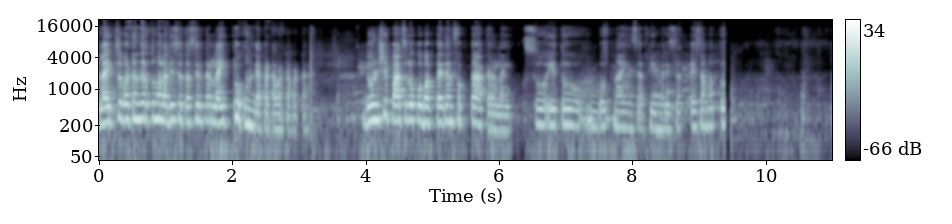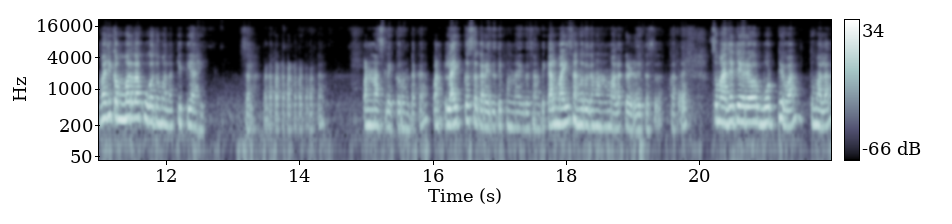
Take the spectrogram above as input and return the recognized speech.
लाईकचं बटन जर तुम्हाला दिसत असेल तर लाईक ठोकून द्या पटापटा पटा दोनशे पाच लोक बघतायत आणि फक्त अकरा लाईक सो ये तो बहुत ना इंसाफी मेरे साथ ऐसा मत करू. माझी कंबर दाखवू का तुम्हाला? किती आहे? चला पटा पटा पटा पटा पटा पन्नास लाईक करून टाका. पण लाईक कसं करायचं ते पुन्हा एकदा सांगते. काल माई सांगत होते म्हणून मला कळलंय कसं करताय. सो माझ्या चेहऱ्यावर बोट ठेवा. तुम्हाला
